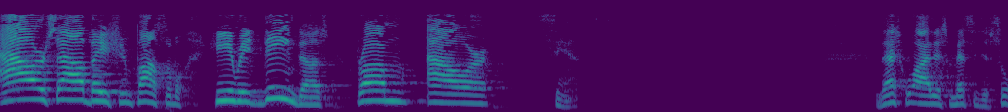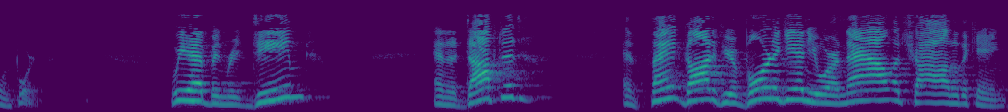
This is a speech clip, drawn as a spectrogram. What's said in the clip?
our salvation possible. He redeemed us from our sins. That's why this message is so important. We have been redeemed and adopted. And thank God if you're born again, you are now a child of the King.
